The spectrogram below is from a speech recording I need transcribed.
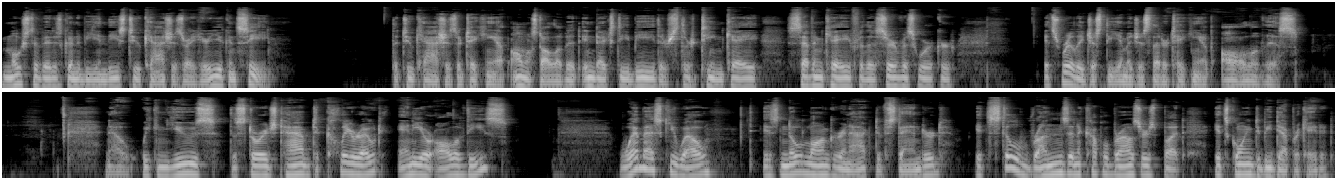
Most of it is going to be in these two caches right here. You can see the two caches are taking up almost all of it. IndexedDB, there's 13K, 7K for the service worker. It's really just the images that are taking up all of this. Now, we can use the storage tab to clear out any or all of these. WebSQL is no longer an active standard. It still runs in a couple browsers, but it's going to be deprecated.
